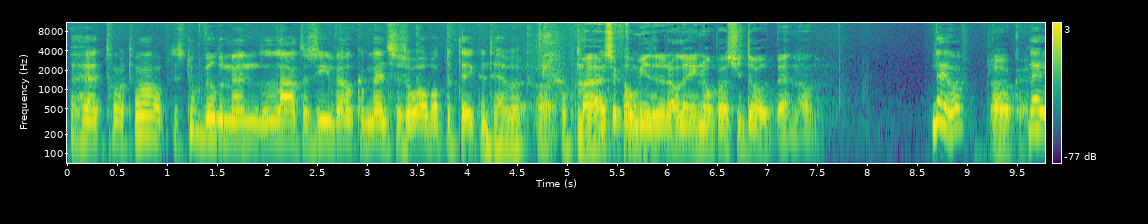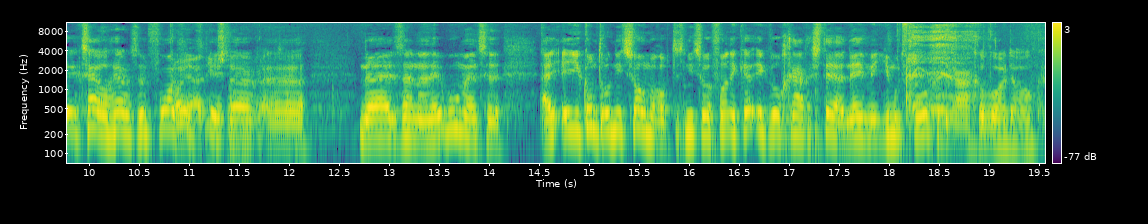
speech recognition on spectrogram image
het trottoir, op de stoep, wilde men laten zien welke mensen zoal wat betekend hebben. eh, op Maar ze van- kom je er alleen op als je dood bent dan? Nee hoor, Oké. Nee, ik zei al, Harrison Ford Oh ja, is, die is er. eh, nee, er zijn een heleboel mensen. En, en je komt er ook niet zomaar op. Het is niet zo van, ik, ik wil graag een ster. Nee, maar je moet voorgedragen worden ook.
